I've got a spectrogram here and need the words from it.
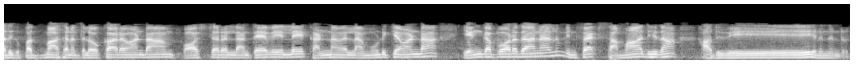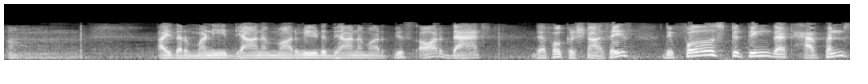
அதுக்கு பத்மாசனத்தில் உட்கார வேண்டாம் பாஸ்டர் எல்லாம் தேவையில்லை கண்ணவெல்லாம் முடிக்க வேண்டாம் எங்க போறதானாலும் இன்ஃபேக்ட் சமாதி தான் அதுவே இருந்துட்டு இருக்கான் either money dhyanam or veed dhyanam or this or that. Therefore Krishna says, the first thing that happens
